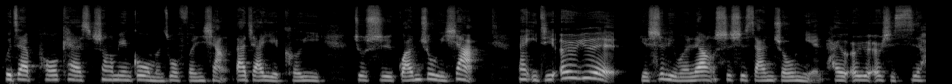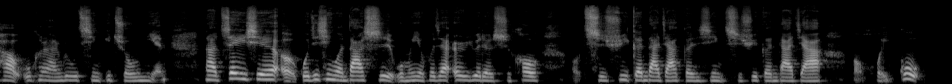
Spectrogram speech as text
会在 Podcast 上面跟我们做分享，大家也可以就是关注一下。那以及二月也是李文亮逝世三周年，还有二月二十四号乌克兰入侵一周年。那这一些呃国际新闻大事，我们也会在二月的时候，呃，持续跟大家更新，持续跟大家呃回顾。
